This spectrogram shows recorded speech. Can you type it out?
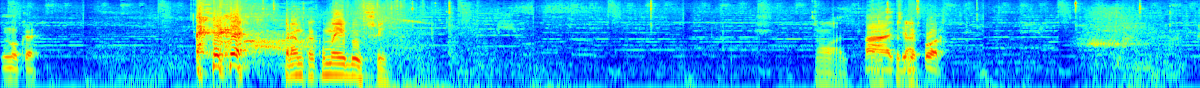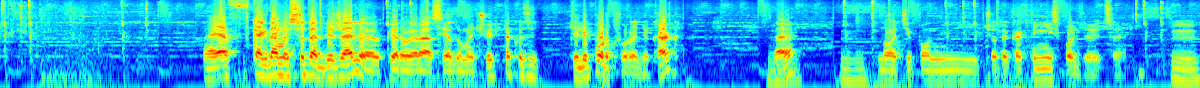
Ну-ка. Прям как у моей бывшей. Ну ладно. А, сюда. телепорт. А я, когда мы сюда бежали первый раз, я думаю, что это такой за телепорт вроде как? Да? Но типа он что-то как-то не используется. М.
